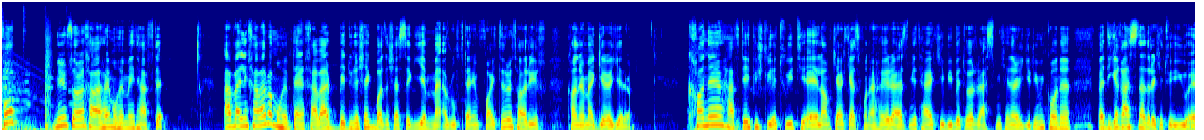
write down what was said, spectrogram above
خب میریم سراغ خبرهای مهم این هفته. اولین خبر و مهمترین خبر بدون شک بازنشستگی معروفترین فایتر تاریخ کانر مگیرگره کانر هفته پیش توی توییتی اعلام کرد که از هنرهای رزمی ترکیبی به طور رسمی کنارگیری می‌کنه و دیگه قصد نداره که توی یو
